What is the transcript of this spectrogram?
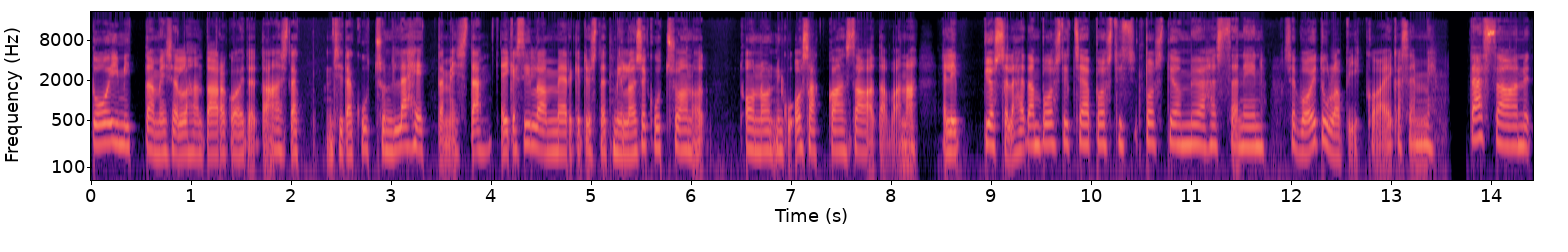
toimittamisellahan tarkoitetaan sitä, sitä kutsun lähettämistä, eikä sillä ole merkitystä, että milloin se kutsu on, on, on niin osakkaan saatavana. Eli jos se lähetään postitse ja posti, posti on myöhässä, niin se voi tulla viikkoa aikaisemmin. Tässä on nyt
